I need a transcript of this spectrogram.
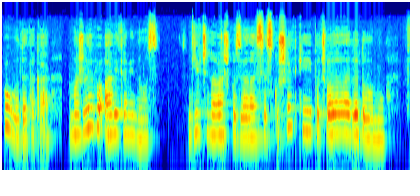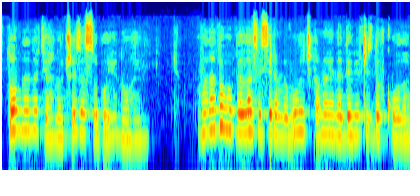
Погода така, можливо, авітаміноз. Дівчина важко звелася з кушетки і почвалала додому, втомлено тягнучи за собою ноги. Вона довго плелася сірими вуличками, не дивлячись довкола.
